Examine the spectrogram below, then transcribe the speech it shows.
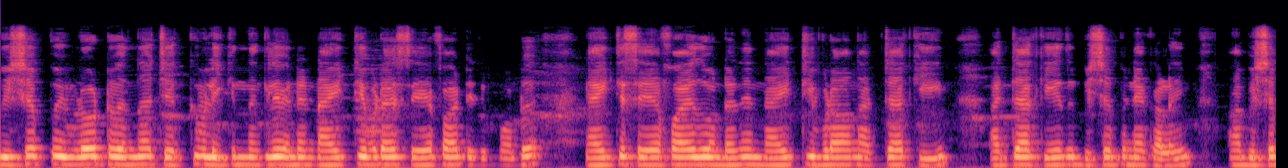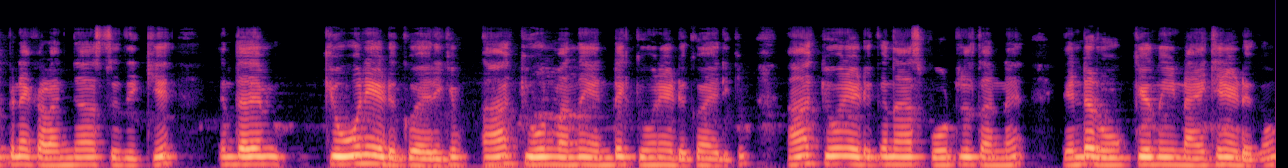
ബിഷപ്പ് ഇവിടോട്ട് വന്ന് ചെക്ക് വിളിക്കുന്നെങ്കിൽ എന്റെ നൈറ്റ് ഇവിടെ സേഫ് ആയിട്ട് ഇരിപ്പുണ്ട്. നൈറ്റ് സേഫ് ആയതുകൊണ്ട് തന്നെ നൈറ്റ് ഇവിടെ വന്ന് അറ്റാക്ക് ചെയ്യും. അറ്റാക്ക് ചെയ്ത് ബിഷപ്പിനെ കളയും. ആ ബിഷപ്പിനെ കളഞ്ഞ സ്ഥിതിക്ക് എന്തായാലും ക്യൂനെ എടുക്കുമായിരിക്കും. ആ ക്യൂൻ വന്ന് എന്റെ ക്യൂനെ എടുക്കുമായിരിക്കും. ആ ക്യൂനെ എടുക്കുന്ന ആ സ്പോട്ടിൽ തന്നെ എന്റെ റൂക്കിൽ നിന്ന് ഈ നൈറ്റിനെ എടുക്കും.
